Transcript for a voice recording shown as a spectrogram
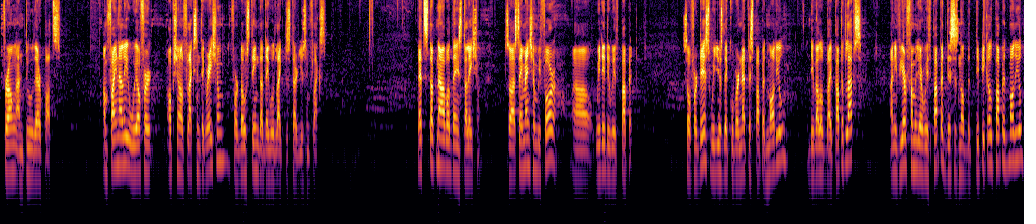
from and to their pods. And finally, we offer optional Flux integration for those teams that they would like to start using Flux. Let's talk now about the installation. So as I mentioned before, uh, we did it with Puppet. So for this, we use the Kubernetes Puppet module developed by Puppet Labs. And if you're familiar with Puppet, this is not the typical Puppet module.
